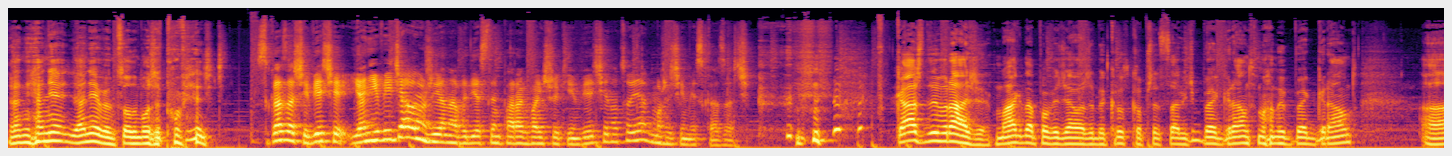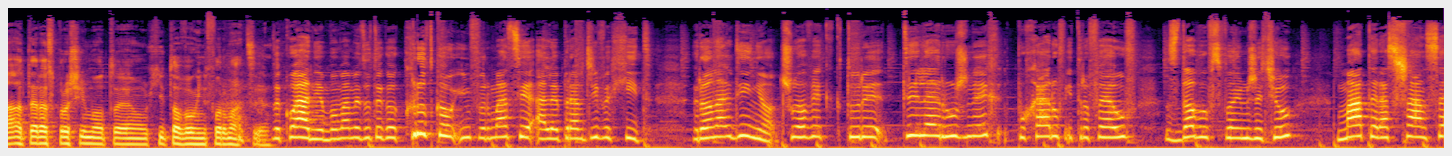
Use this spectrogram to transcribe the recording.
Ja, ja, nie, ja nie wiem, co on może powiedzieć. Zgadza się, wiecie, ja nie wiedziałem, że ja nawet jestem Paragwajczykiem, wiecie, no to jak możecie mnie skazać? W każdym razie, Magda powiedziała, żeby krótko przedstawić background. Mamy background, a, a teraz prosimy o tę hitową informację. Dokładnie, bo mamy do tego krótką informację, ale prawdziwy hit. Ronaldinho, człowiek, który tyle różnych pucharów i trofeów zdobył w swoim życiu, ma teraz szansę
